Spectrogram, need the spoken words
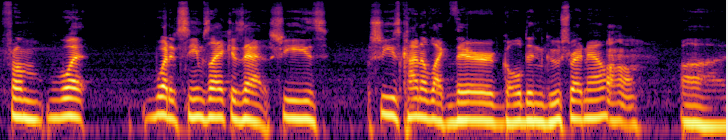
from what what it seems like is that she's she's kind of like their golden goose right now. Uh-huh. Uh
